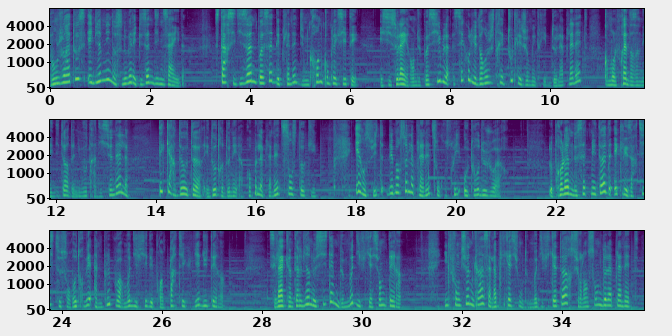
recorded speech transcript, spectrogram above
Bonjour à tous et bienvenue dans ce nouvel épisode d'Inside. Star Citizen possède des planètes d'une grande complexité, et si cela est rendu possible, c'est qu'au lieu d'enregistrer toutes les géométries de la planète, comme on le ferait dans un éditeur de niveau traditionnel, des cartes de hauteur et d'autres données à propos de la planète sont stockées. Et ensuite, des morceaux de la planète sont construits autour du joueur. Le problème de cette méthode est que les artistes se sont retrouvés à ne plus pouvoir modifier des points particuliers du terrain. C'est là qu'intervient le système de modification de terrain. Il fonctionne grâce à l'application de modificateurs sur l'ensemble de la planète.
